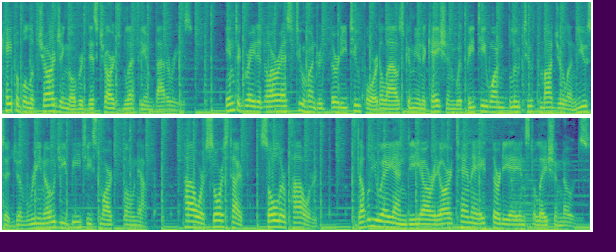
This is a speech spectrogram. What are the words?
Capable of charging over discharged lithium batteries. Integrated RS-232 port allows communication with BT1 Bluetooth module and usage of Renogy BT smartphone app. Power source type, solar powered. Wanderer10A30A installation notes.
